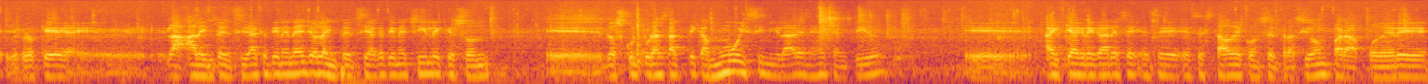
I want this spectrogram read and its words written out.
Eh, Yo creo que eh, la- a la intensidad que tienen ellos, la intensidad que tiene Chile, que son dos culturas tácticas muy similares en ese sentido, eh, hay que agregar ese, ese, estado de concentración para poder eh,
